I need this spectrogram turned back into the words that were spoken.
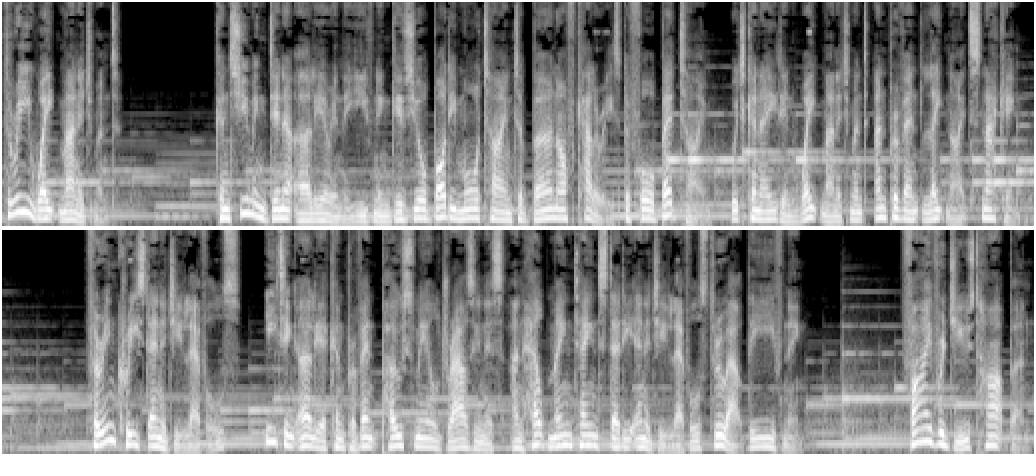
3. Weight management. Consuming dinner earlier in the evening gives your body more time to burn off calories before bedtime, which can aid in weight management and prevent late-night snacking. For increased energy levels, eating earlier can prevent post-meal drowsiness and help maintain steady energy levels throughout the evening. 5. Reduced heartburn.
